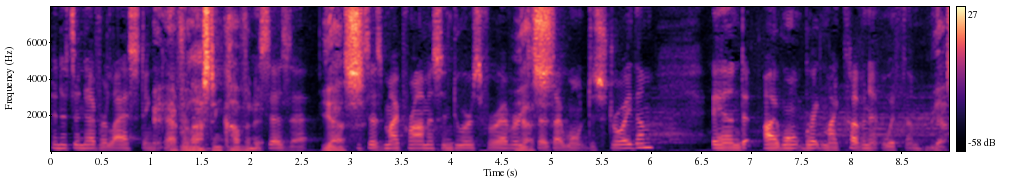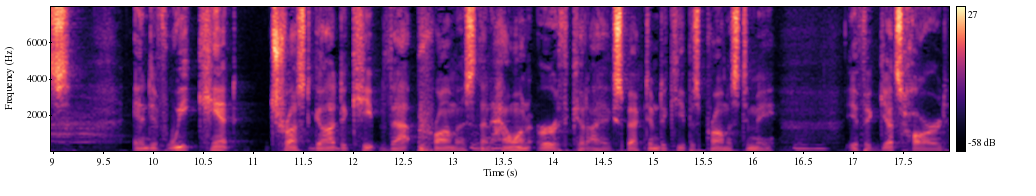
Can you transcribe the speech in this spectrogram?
And it's an everlasting covenant. Everlasting He says that. Yes. He says, My promise endures forever. Yes. He says, I won't destroy them and I won't break my covenant with them. Yes. And if we can't trust God to keep that promise, then mm-hmm. how on earth could I expect Him to keep His promise to me? Mm-hmm. If it gets hard,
